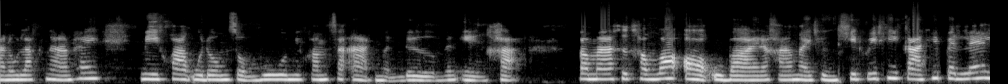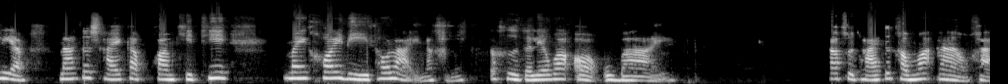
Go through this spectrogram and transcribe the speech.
อนุรักษ์น้ำให้มีความอุดมสมบูรณ์ มีความสะอาดเหมือนเดิมนั่นเองค่ะ ต่อมาคือคำว่าออกอุบายนะคะ หมายถึงคิดวิธีการที่เป็นเล่ห์เหลี่ยมมักจะใช้กับความคิดที่ไม่ค่อยดีเท่าไหร่นะคะ ก็คือจะเรียกว่าออกอุบายคำสุดท้ายคือคำว่าอ่าวค่ะ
